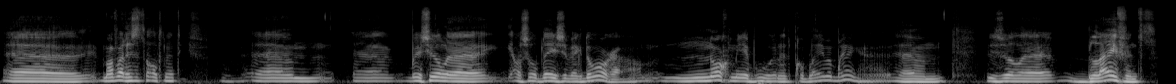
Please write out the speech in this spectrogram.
Eh, maar wat is het alternatief? Ehm, eh, we zullen, als we op deze weg doorgaan, nog meer boeren in het problemen brengen. Ehm, we zullen blijvend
